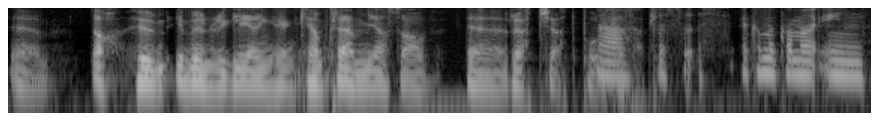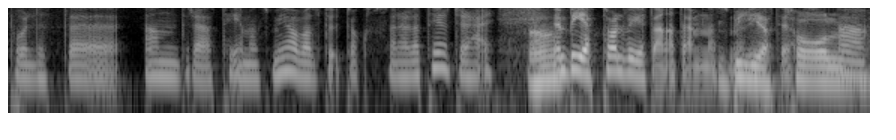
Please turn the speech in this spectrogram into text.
eh, ja, hur immunregleringen kan främjas av rött kött på olika ja, sätt. precis. Jag kommer komma in på lite andra teman som jag har valt ut också som relaterar till det här. Ja. Men B12 är ju ett annat ämne som är viktigt. B12,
